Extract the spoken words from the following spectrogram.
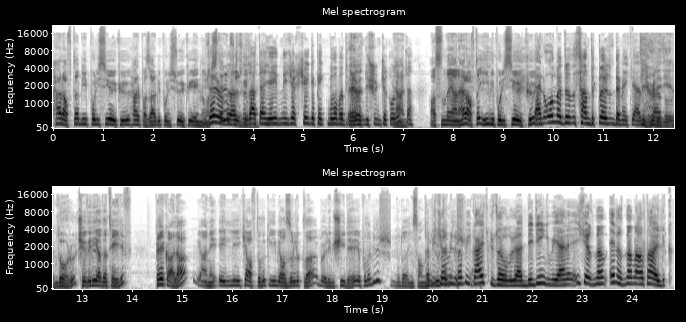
her hafta bir polisiye öykü, her pazar bir polisiye öykü yayınlamak Güzel isterim olur aslında. Zaten yayınlayacak şey de pek bulamadıklarını Evet. düşünecek Yani olursan. aslında yani her hafta iyi bir polisiye öykü Yani olmadığını sandıklarını demek lazım. öyle diyelim doğru. Çeviri ya da telif pekala yani 52 haftalık iyi bir hazırlıkla böyle bir şey de yapılabilir. Bu da insanları Tabii canım dürtebilir. tabii gayet güzel olur. Yani dediğin gibi yani hiç azından, en azından 6 aylık.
